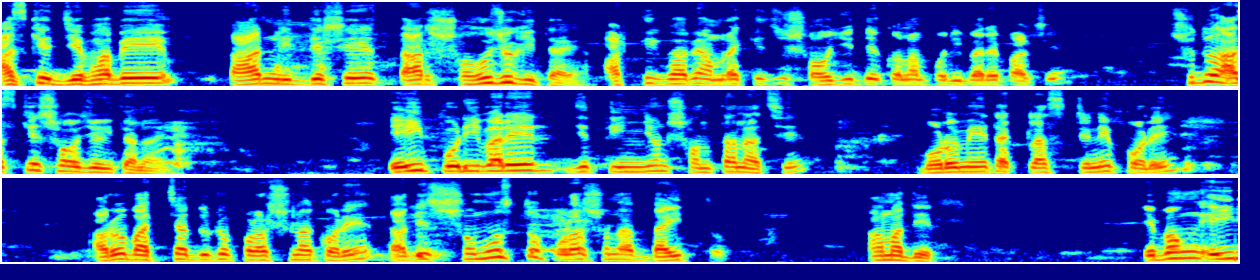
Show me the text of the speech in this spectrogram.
আজকে যেভাবে তার নির্দেশে, তার সহযোগিতায়, আর্থিকভাবে আমরা কিছু সহযোগিতা করলাম পরিবারের পাশে, শুধু আজকে সহযোগিতা নয়। এই পরিবারের যে তিনজন সন্তান আছে, বড় মেয়েটা ক্লাস টেনে পড়ে, আরও বাচ্চা দুটো পড়াশোনা করে, তাদের সমস্ত পড়াশোনার দায়িত্ব আমাদের। এবং এই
